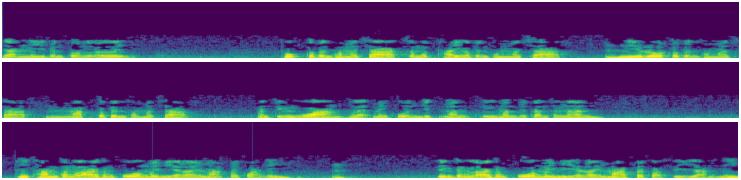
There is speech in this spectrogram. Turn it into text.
อย่างนี้เป็นต้นเลย ทุกข์ก็เป็นธรรมชาติ สมุทัยก็เป็นธรรมชาติ นิโรธก็เป็นธรรมชาติมรรคก็เป็นธรรมชาติ มันจึงว่างและไม่ควรยึดมั่นถือมั่นไปกันทั้งนั้นที่ทำทั้งหลายทั้งปวงไม่มีอะไรมากไปกว่านี้สิ่งทั้งหลายทั้งปวงไม่มีอะไรมากไปกว่าสี่อย่างนี้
